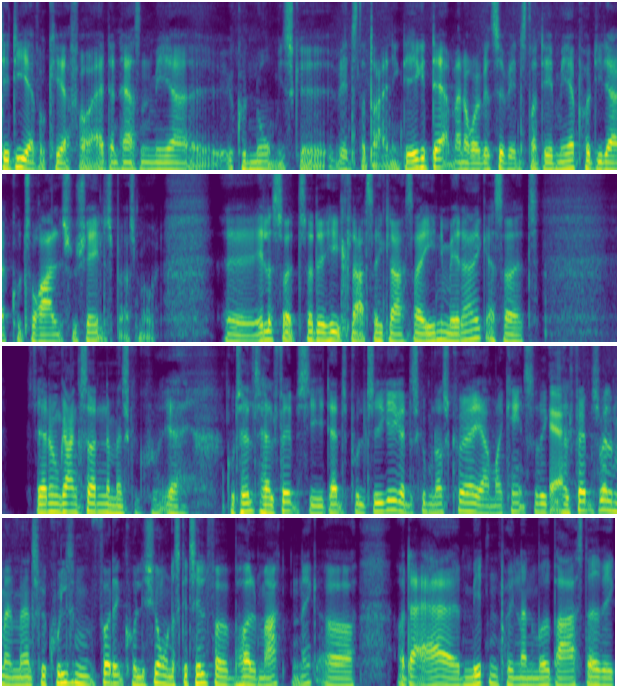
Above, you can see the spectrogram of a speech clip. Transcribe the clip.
det de advokerer for, er den her sådan mere øh, økonomiske venstredrejning. Det er ikke der, man er rykket til venstre, det er mere på de der kulturelle, sociale spørgsmål. Øh, ellers så, så er det helt klart, så er, klart, så er jeg enig med dig, ikke? Altså at det er nogle gange sådan, at man skal ja, kunne tælle til 90 i dansk politik, ikke? og det skal man også køre i amerikansk, så det er ikke ja. 90, vel, men man skal kunne ligesom få den koalition, der skal til for at beholde magten, ikke? Og, og der er midten på en eller anden måde bare stadigvæk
